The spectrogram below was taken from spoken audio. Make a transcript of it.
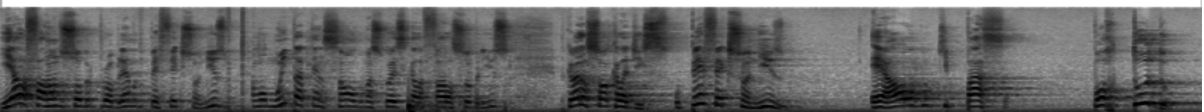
E ela falando sobre o problema do perfeccionismo, chamou muita atenção algumas coisas que ela fala sobre isso, porque olha só o que ela diz: o perfeccionismo é algo que passa por tudo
